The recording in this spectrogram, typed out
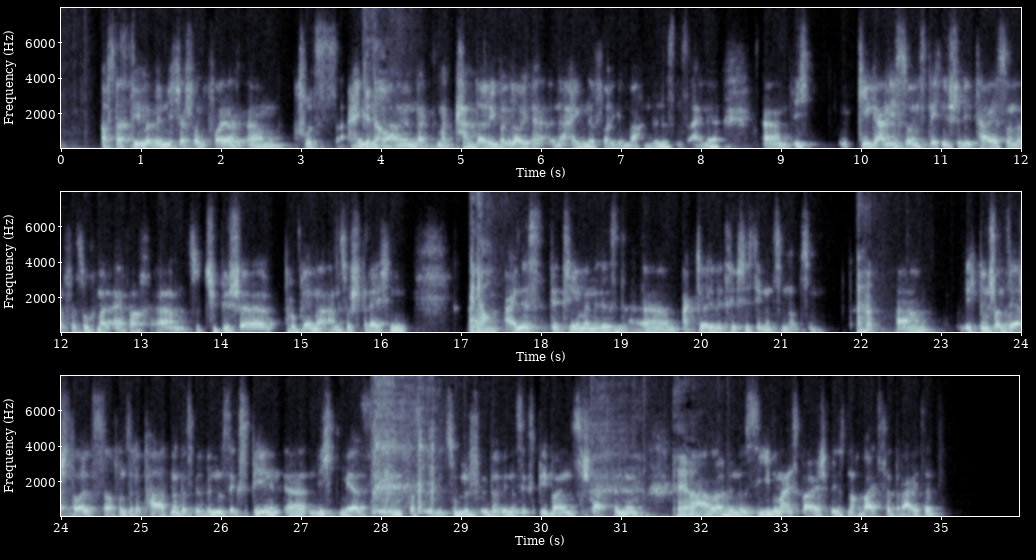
Auf das Thema bin ich ja schon vorher ähm, kurz eingegangen. Genau. Man, man, kann darüber, glaube ich, eine, eine eigene Folge machen, mindestens eine. Ähm, ich gehe gar nicht so ins technische Detail, sondern versuche mal einfach ähm, so typische Probleme anzusprechen. Genau. Ähm, eines der Themen ist, ähm, aktuelle Betriebssysteme zu nutzen. Ähm, ich bin schon sehr stolz auf unsere Partner, dass wir Windows XP äh, nicht mehr sehen, dass eben Zugriff über Windows XP bei uns stattfindet. Ja. Aber Windows 7 als Beispiel ist noch weit verbreitet.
